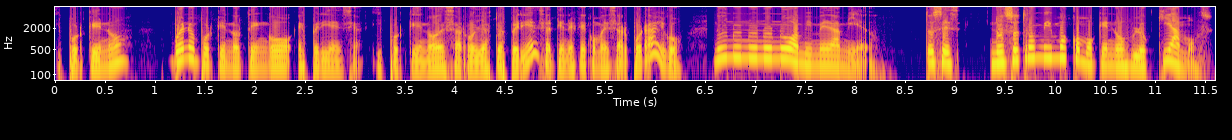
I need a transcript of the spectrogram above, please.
¿Y por qué no? Bueno, porque no tengo experiencia. ¿Y por qué no desarrollas tu experiencia? Tienes que comenzar por algo. No, no, no, no, no, a mí me da miedo. Entonces, nosotros mismos como que nos bloqueamos,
